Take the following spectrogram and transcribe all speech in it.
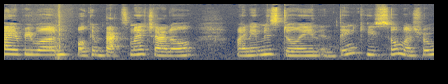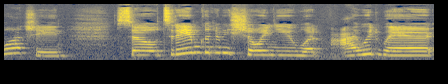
Hi everyone, welcome back to my channel. My name is Doyin and thank you so much for watching. So today I'm going to be showing you what I would wear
